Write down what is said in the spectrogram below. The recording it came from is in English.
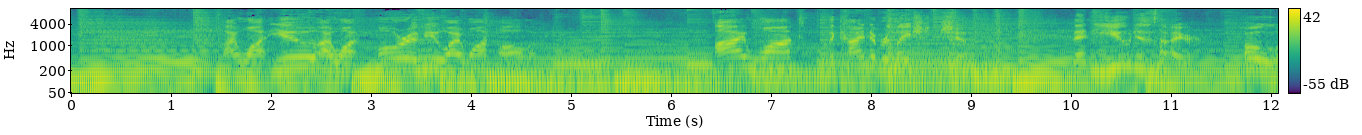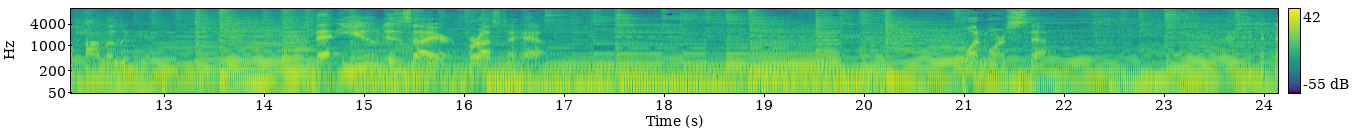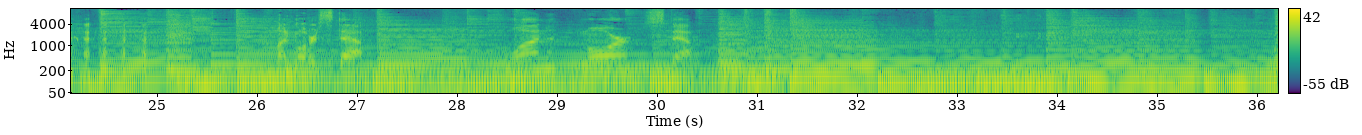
I want you. I want more of you. I want all of you. I want the kind of relationship that you desire. Oh, hallelujah. That you desire for us to have. One more step. One more step. One more step.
